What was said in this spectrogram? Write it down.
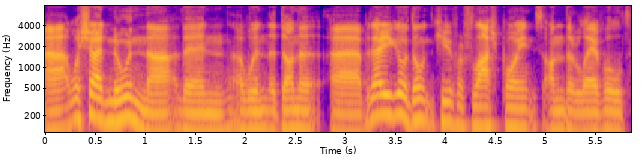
Uh, I wish I had known that, then I wouldn't have done it. Uh, but there you go, don't queue for flashpoints under leveled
